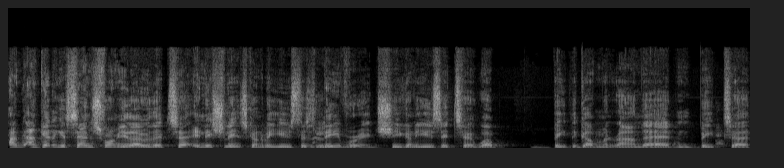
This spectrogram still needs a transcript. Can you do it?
I'm, I'm getting a sense from you, though, that uh, initially it's going to be used as leverage. You're going to use it to, well, beat the government round the head and beat uh,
